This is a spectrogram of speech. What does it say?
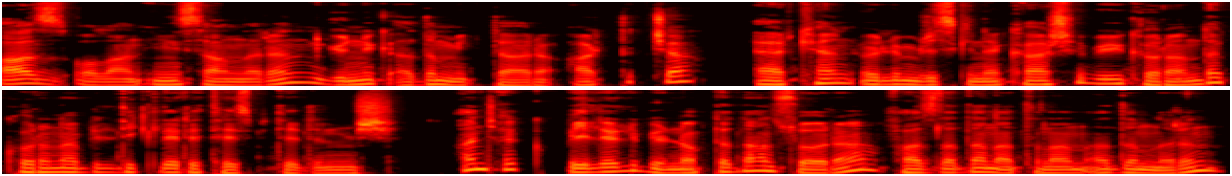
az olan insanların günlük adım miktarı arttıkça erken ölüm riskine karşı büyük oranda korunabildikleri tespit edilmiş. Ancak belirli bir noktadan sonra fazladan atılan adımların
